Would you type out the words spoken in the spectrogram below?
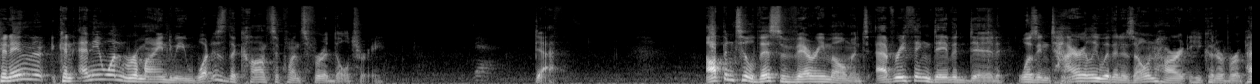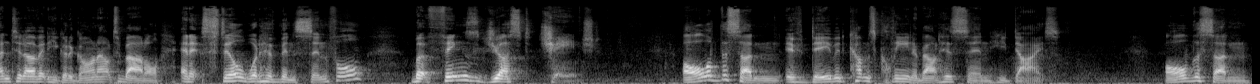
Can, any, can anyone remind me what is the consequence for adultery? Death. Death. Up until this very moment, everything David did was entirely within his own heart. He could have repented of it, he could have gone out to battle, and it still would have been sinful, but things just changed. All of the sudden, if David comes clean about his sin, he dies. All of a sudden,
